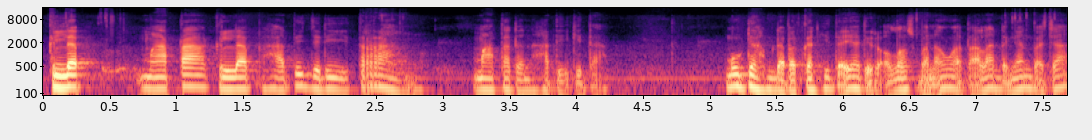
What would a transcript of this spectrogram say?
gelap mata, gelap hati jadi terang mata dan hati kita. Mudah mendapatkan hidayah dari Allah Subhanahu wa taala dengan baca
